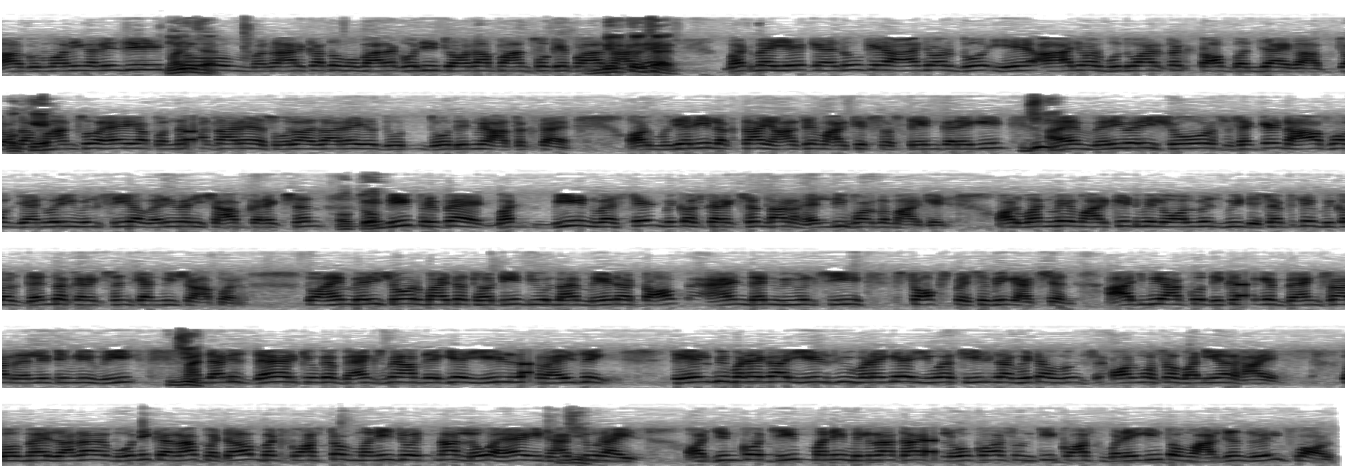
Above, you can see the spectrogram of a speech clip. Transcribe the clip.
हाँ good morning Anil ji. Morning, तो बाज़ार का तो मुबारक हो जी चौदह पाँच सौ के पास बिल्कुल, सर। बट मैं ये कह दूँ कि आज और दो ये आज और बुधवार तक टॉप बन जाएगा। अब चौदह पाँच सौ है या पंद्रह हज़ार है सोलह हज़ार है ये दो, दो दिन में आ सकता है। और मुझे नहीं लगता यहाँ से मार्केट सस्टेन करेगी। I am very very sure second half of January will see a very very sharp correction तो be prepare but be invested because correction are healthy for the market और one way market will always be deceptive because then the correction can be sharper so i am very sure by the 13th you will have made a top and then we will see stock specific action आज भी आपको दिख रहा है कि banks are relatively weak ji. and that is there क्योंकि banks में आप देखिए yields are rising तेल भी बढ़ेगा yields भी बढ़ेंगे US yields have hit a, almost a one year high तो मैं ज़्यादा वो नहीं कर रहा but but cost of money जो इतना लो है इट हैज़ टू राइज और जिनको चीप मनी मिल रहा था लो कॉस्ट उनकी कॉस्ट बढ़ेगी तो मार्जिन विल फॉल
